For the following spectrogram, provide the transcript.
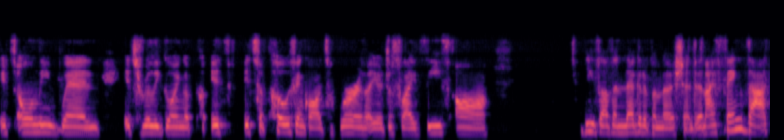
it's only when mm-hmm. it's really going up it's it's opposing god's word that you're just like these are these are the negative emotions and i think that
